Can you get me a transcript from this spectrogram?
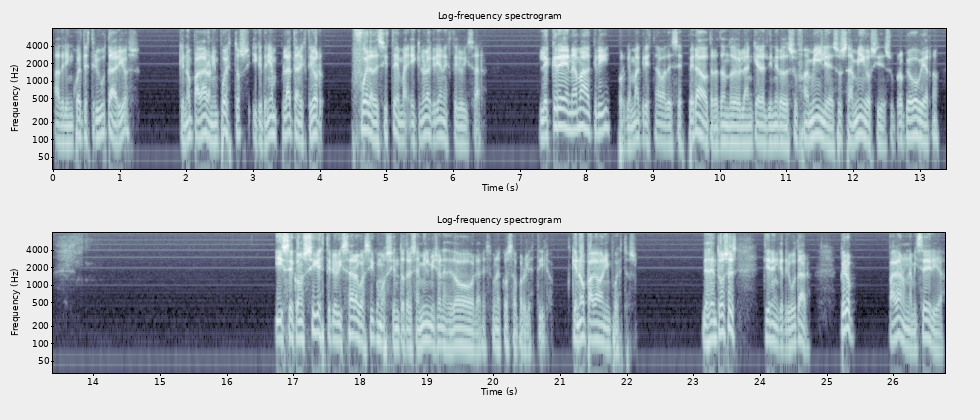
a delincuentes tributarios que no pagaron impuestos y que tenían plata en el exterior fuera del sistema y que no la querían exteriorizar. Le creen a Macri, porque Macri estaba desesperado tratando de blanquear el dinero de su familia, de sus amigos y de su propio gobierno, y se consigue exteriorizar algo así como 113 mil millones de dólares, una cosa por el estilo, que no pagaban impuestos. Desde entonces tienen que tributar. Pero pagan una miseria.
